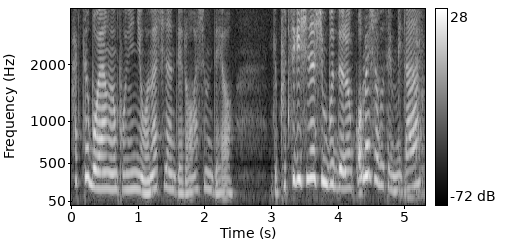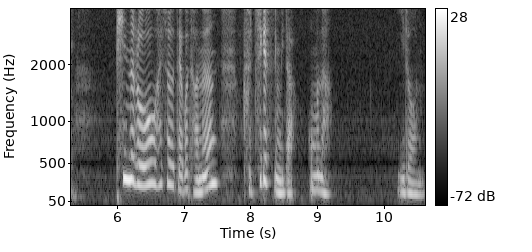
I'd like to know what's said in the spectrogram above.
하트 모양은 본인이 원하시는 대로 하시면 돼요. 이렇게 붙이기 싫으신 분들은 꼬매셔도 됩니다. 핀으로 하셔도 되고 저는 붙이겠습니다. 어머나 이런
